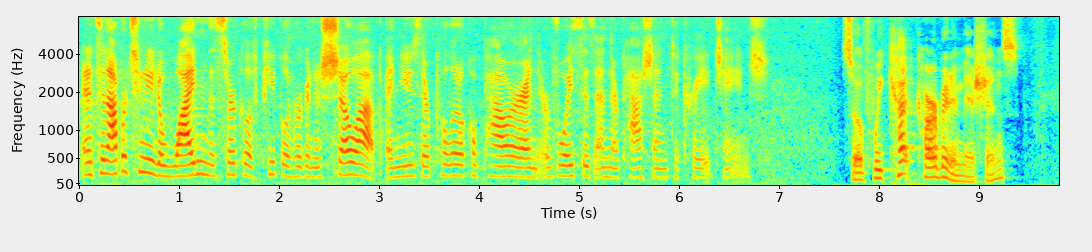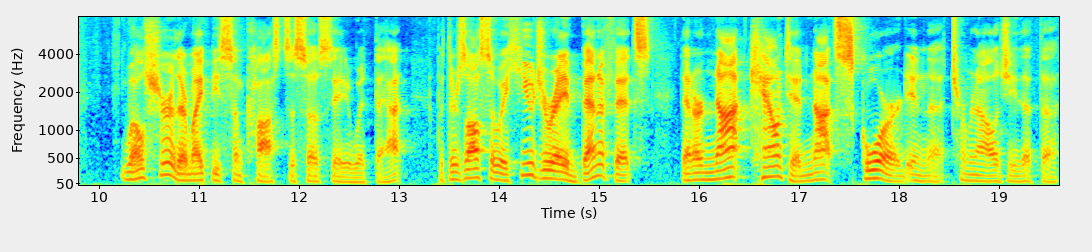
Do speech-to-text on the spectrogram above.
And it's an opportunity to widen the circle of people who are going to show up and use their political power and their voices and their passion to create change. So if we cut carbon emissions, well, sure, there might be some costs associated with that, but there's also a huge array of benefits that are not counted, not scored in the terminology that the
